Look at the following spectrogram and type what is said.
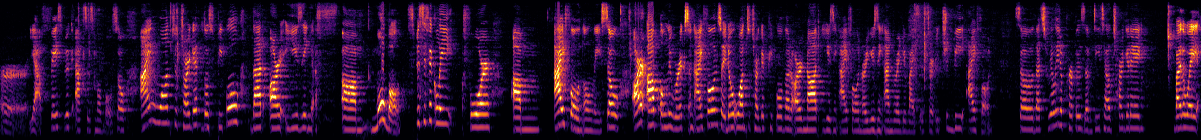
or yeah facebook access mobile so i want to target those people that are using um, mobile specifically for um, iPhone only. So our app only works on iPhone, so I don't want to target people that are not using iPhone or using Android devices. So it should be iPhone. So that's really the purpose of detailed targeting. By the way,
